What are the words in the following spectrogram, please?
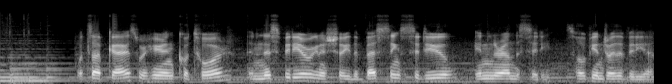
What's up guys, we're here in Kotor. In this video we're going to show you the best things to do in and around the city. So hope you enjoy the video.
